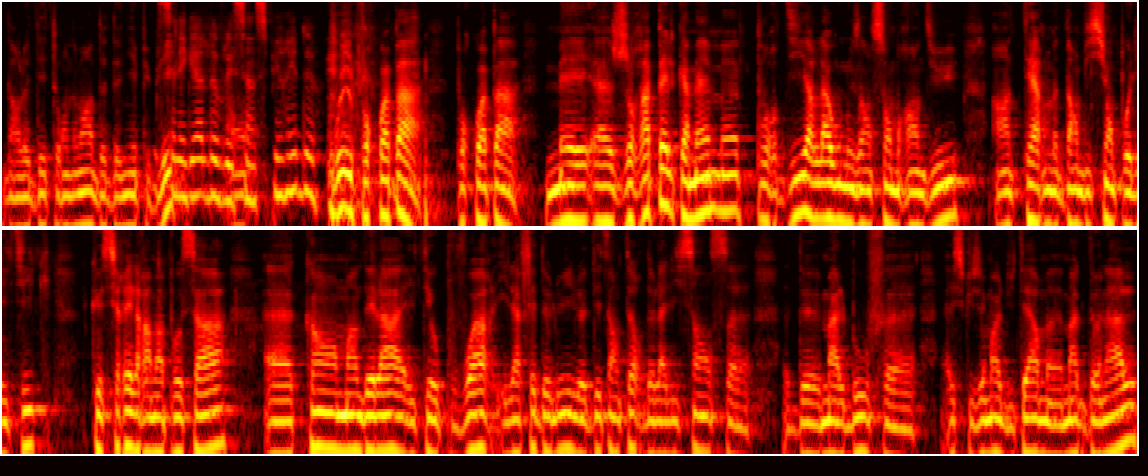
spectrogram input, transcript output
dans le détournement de deniers publics. Le Sénégal devrait s'inspirer d'eux. Oui, pourquoi pas pourquoi pas Mais je rappelle quand même, pour dire là où nous en sommes rendus en termes d'ambition politique, que Cyril Ramaphosa quand Mandela était au pouvoir, il a fait de lui le détenteur de la licence euh, de malbouffe, euh, excusez-moi du terme McDonald's.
